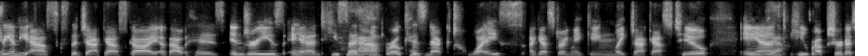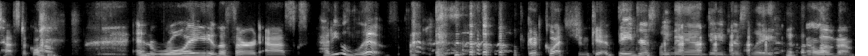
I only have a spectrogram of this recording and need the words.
Sandy asks the jackass guy about his injuries, and he said Yeah. he broke his neck twice, I guess, during making like Jackass 2, and Yeah. he ruptured a testicle. and Roy the third asks, How do you live? Good question, kid. Dangerously, man, dangerously. I love him.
